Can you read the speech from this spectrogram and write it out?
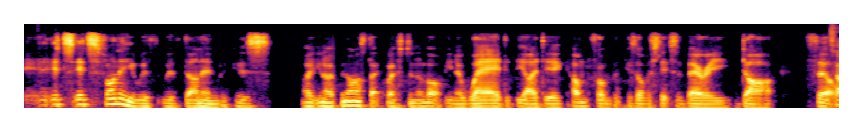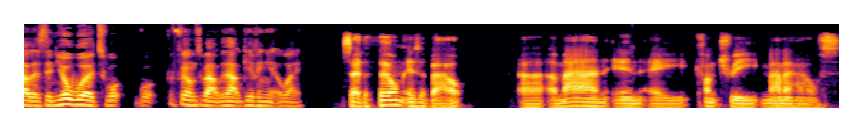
It's it's funny with with Done In because I, you know I've been asked that question a lot. You know, where did the idea come from? Because obviously it's a very dark film. Tell us in your words what, what the film's about without giving it away. So the film is about uh, a man in a country manor house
